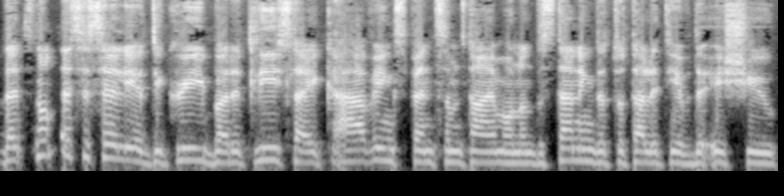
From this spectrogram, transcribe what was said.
that's not necessarily a degree, but at least like having spent some time on understanding the totality of the issue,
